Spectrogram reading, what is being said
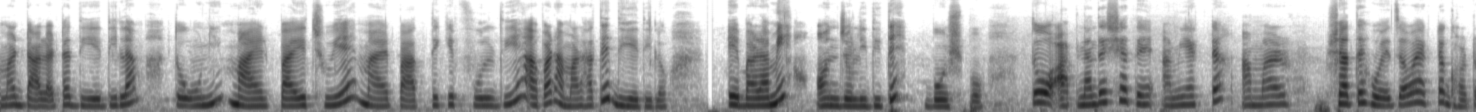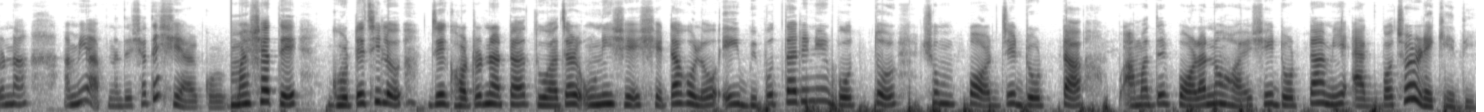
আমার ডালাটা দিয়ে দিলাম। তো উনি মায়ের পায়ে ছুঁয়ে মায়ের পা থেকে ফুল দিয়ে আবার আমার হাতে দিয়ে দিল। এবার আমি অঞ্জলি দিতে বসবো। তো আপনাদের সাথে আমি একটা আমার সাথে হয়ে যাওয়া একটা ঘটনা আমি আপনাদের সাথে শেয়ার করব। আমার সাথে ঘটেছিল যে ঘটনাটা দু হাজার উনিশে, সেটা হলো এই বিপত্তারিণীর ব্রত পর যে ডোরটা আমাদের পড়ানো হয়, সেই ডোরটা আমি এক বছর রেখে দিই।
